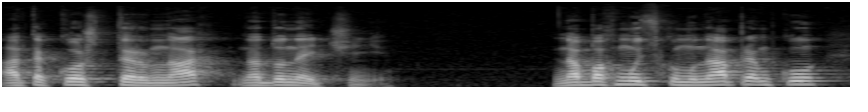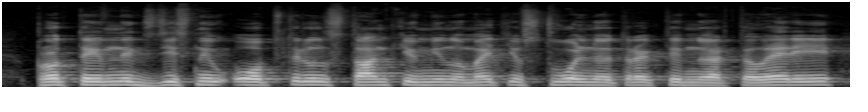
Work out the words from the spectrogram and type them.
а також Тернах на Донеччині. На Бахмутському напрямку противник здійснив обстріл з танків, мінометів ствольної та артилерії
